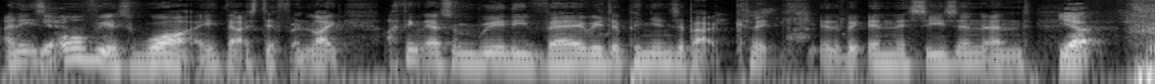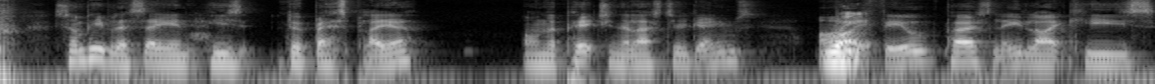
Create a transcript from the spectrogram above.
and it's Yeah. obvious why that's different. Like, I think there's some really varied opinions about Klich in this season, and Yeah, some people are saying he's the best player on the pitch in the last two games. I feel personally like he's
